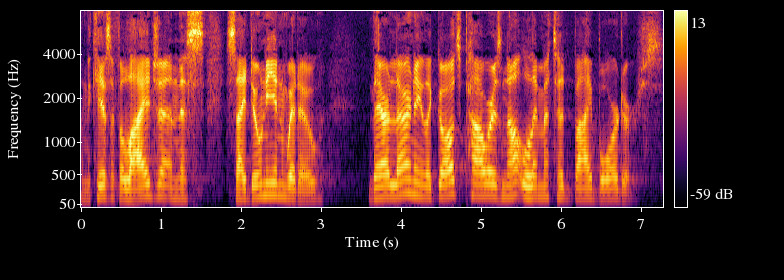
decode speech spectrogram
In the case of Elijah and this Sidonian widow, they're learning that God's power is not limited by borders.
